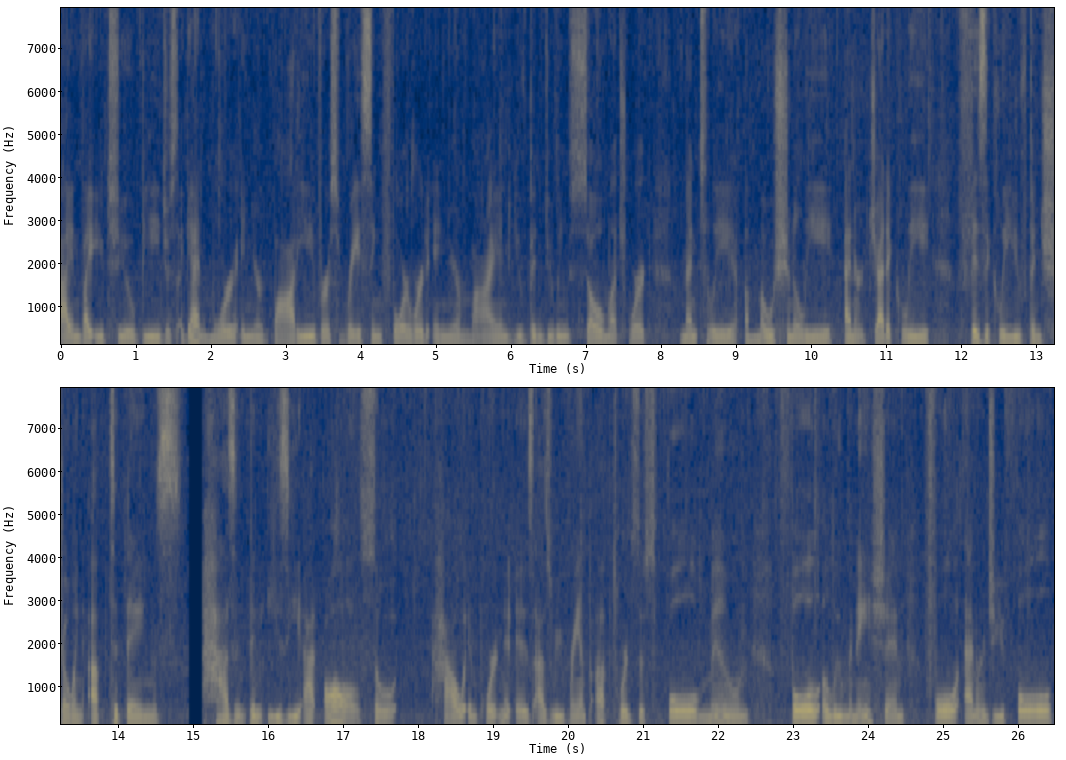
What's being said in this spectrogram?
I invite you to be just again more in your body versus racing forward in your mind. You've been doing so much work mentally, emotionally, energetically, physically. You've been showing up to things. Hasn't been easy at all. So how important it is as we ramp up towards this full moon, full illumination, full energy, full.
